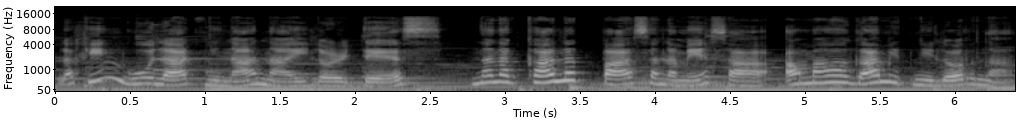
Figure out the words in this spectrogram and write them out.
Laking gulat ni Nanay Lourdes na nagkalat pa sa lamesa ang mga gamit ni Lorna.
